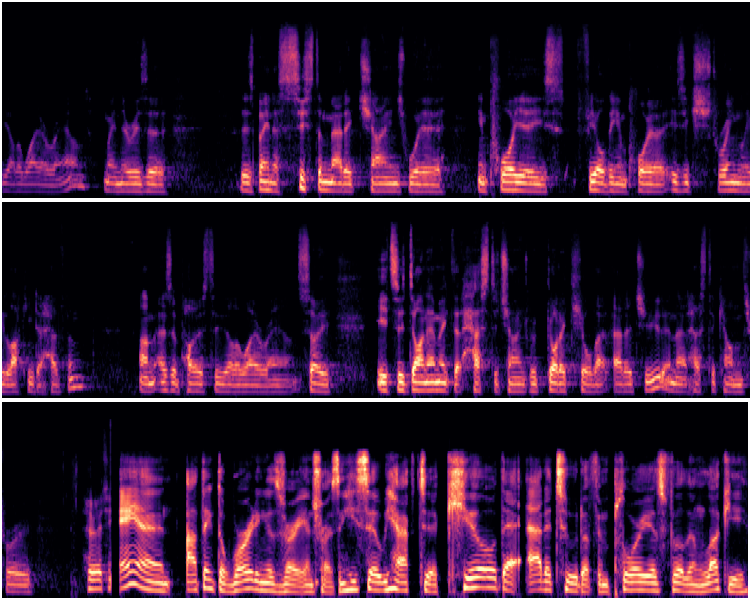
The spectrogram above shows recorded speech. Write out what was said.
the other way around. I mean, there is a, there's been a systematic change where employees feel the employer is extremely lucky to have them, um, as opposed to the other way around. So it's a dynamic that has to change. We've got to kill that attitude, and that has to come through hurting. And I think the wording is very interesting. He said we have to kill that attitude of employers feeling lucky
